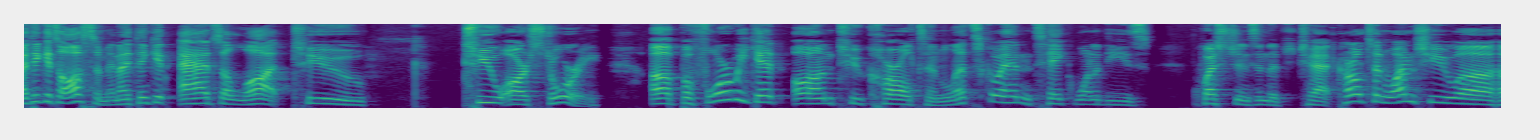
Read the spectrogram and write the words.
I think it's awesome, and I think it adds a lot to to our story. Uh, before we get on to Carlton, let's go ahead and take one of these questions in the chat. Carlton, why don't you uh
